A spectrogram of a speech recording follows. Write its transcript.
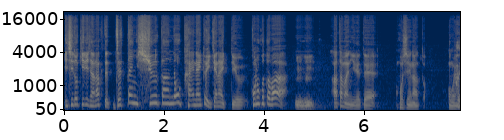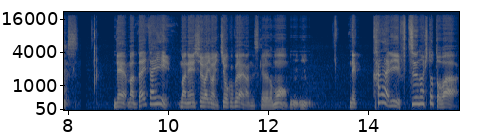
一度きりじゃなくて、絶対に習慣を変えないといけないっていう、このことはうんうん。頭に入れてほしいなと思います。で、まあ大体、まあ年収は今1億ぐらいなんですけれども、うんうん。で、かなり普通の人とは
